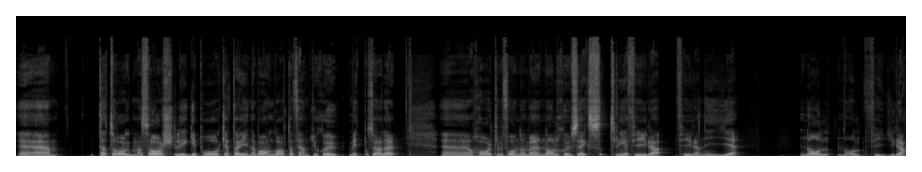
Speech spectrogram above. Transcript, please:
Eh, Ta tag massage ligger på Katarina Bangata 57 mitt på Söder. Eh, har telefonnummer 076 3449 004.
